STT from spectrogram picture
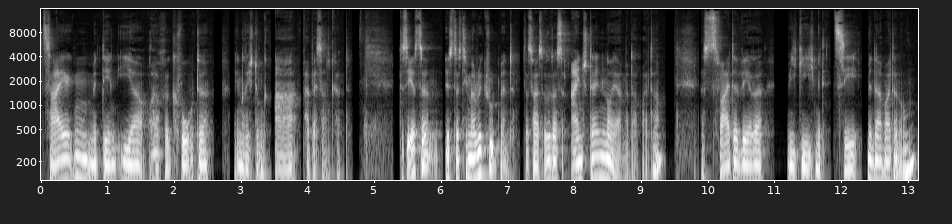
zeigen, mit denen ihr eure Quote in Richtung A verbessern könnt. Das erste ist das Thema Recruitment, das heißt also das Einstellen neuer Mitarbeiter. Das zweite wäre, wie gehe ich mit C-Mitarbeitern um?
